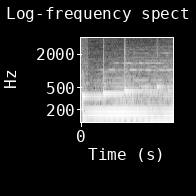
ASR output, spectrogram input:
す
